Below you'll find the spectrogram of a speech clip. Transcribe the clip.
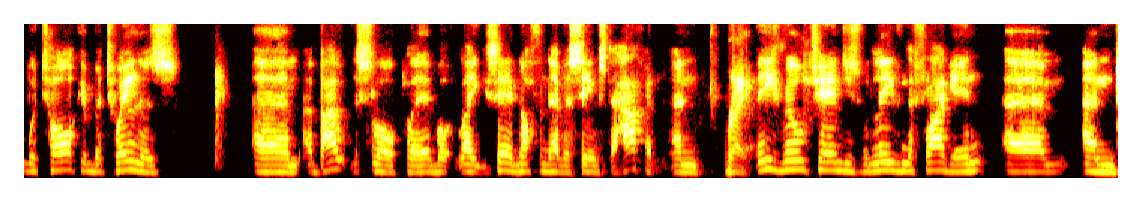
we're talking between us um, about the slow play, but like you said, nothing ever seems to happen. And Right. these rule changes with leaving the flag in um, and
